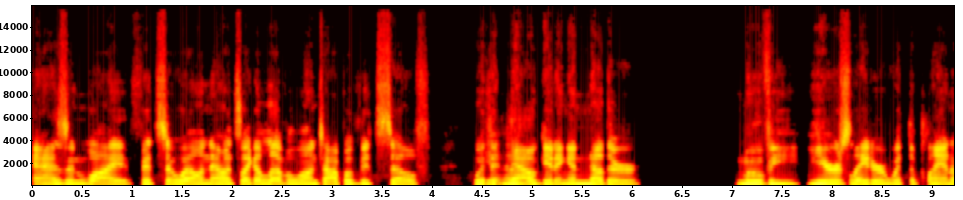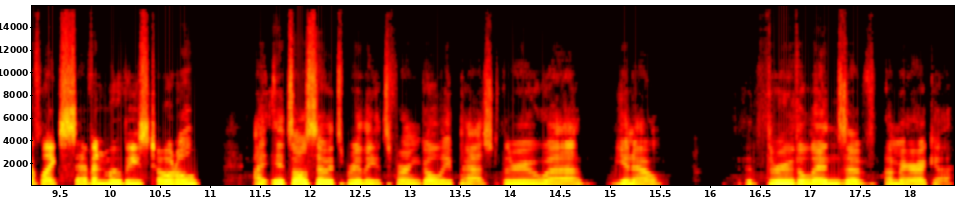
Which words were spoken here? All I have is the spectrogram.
has and why it fits so well. And now it's like a level on top of itself with it now getting another movie years later with the plan of like seven movies total. I, it's also it's really it's Ferngully passed through uh, you know through the lens of America.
